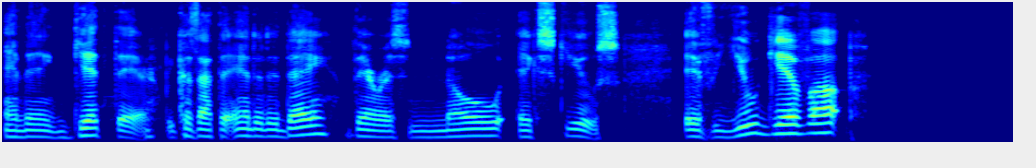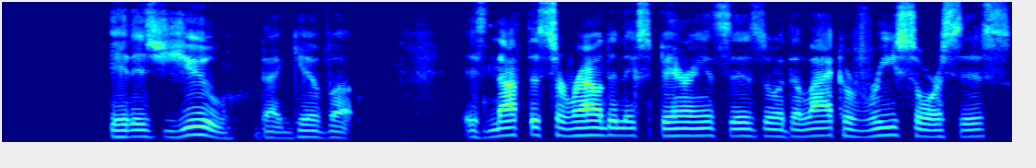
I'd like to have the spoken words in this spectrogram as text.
and then get there. Because at the end of the day, there is no excuse. If you give up, it is you that give up. It's not the surrounding experiences or the lack of resources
